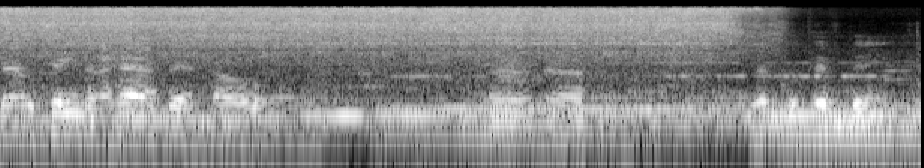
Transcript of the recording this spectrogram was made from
17 and a half inch hole. And uh, this is 15.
